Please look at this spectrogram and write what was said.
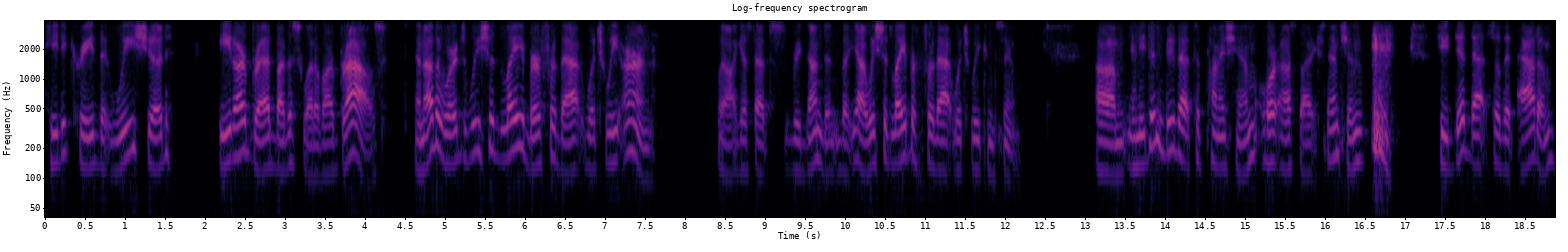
He decreed that we should eat our bread by the sweat of our brows. In other words, we should labor for that which we earn. Well, I guess that's redundant, but yeah, we should labor for that which we consume. Um, and he didn't do that to punish him or us by extension. he did that so that Adam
